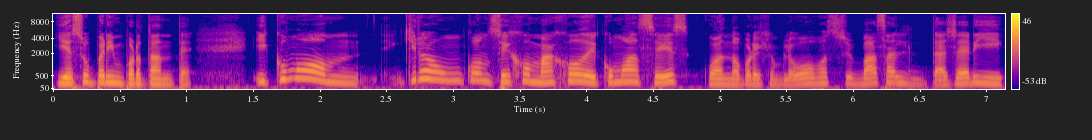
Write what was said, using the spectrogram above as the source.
y es súper importante. Y cómo, quiero un consejo majo de cómo haces cuando, por ejemplo, vos vas al taller y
